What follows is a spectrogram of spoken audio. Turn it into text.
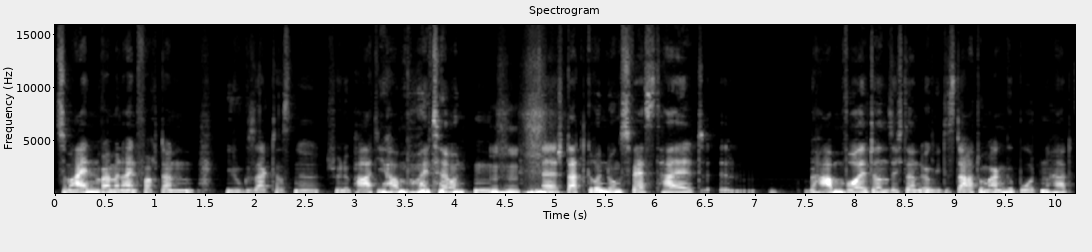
Zum einen, weil man einfach dann, wie du gesagt hast, eine schöne Party haben wollte und ein mhm. äh, Stadtgründungsfest halt äh, haben wollte und sich dann irgendwie das Datum angeboten hat.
